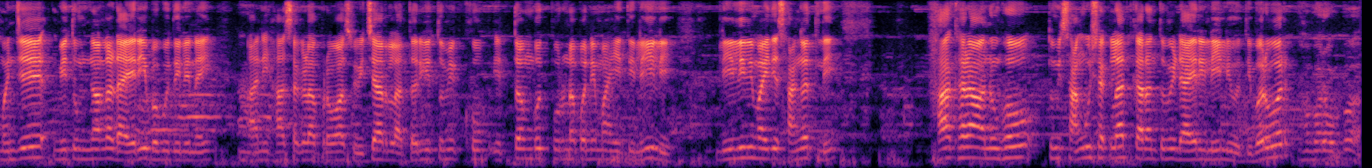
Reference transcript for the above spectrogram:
म्हणजे मी तुम्हाला डायरी बघू दिली नाही आणि हा सगळा प्रवास विचारला तरी तुम्ही खूप इत्तंभूत पूर्णपणे माहिती लिहिली. लिहिलेली माहिती सांगितली. हा खरा अनुभव तुम्ही सांगू शकलात कारण तुम्ही डायरी लिहिली होती बरोबर? हा बरोबर.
